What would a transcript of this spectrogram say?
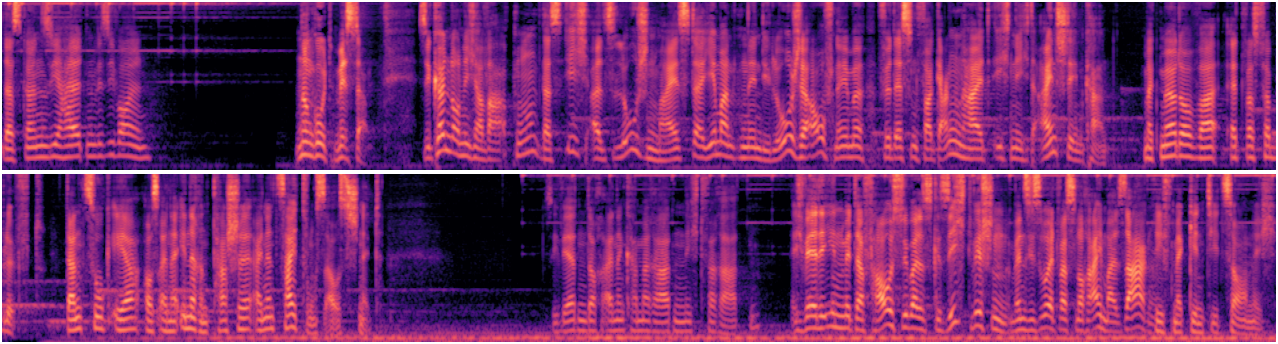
Das können Sie halten, wie Sie wollen. Nun gut, Mister. Sie können doch nicht erwarten, dass ich als Logenmeister jemanden in die Loge aufnehme, für dessen Vergangenheit ich nicht einstehen kann. McMurdo war etwas verblüfft. Dann zog er aus einer inneren Tasche einen Zeitungsausschnitt. Sie werden doch einen Kameraden nicht verraten? Ich werde Ihnen mit der Faust über das Gesicht wischen, wenn Sie so etwas noch einmal sagen, rief McGinty zornig.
